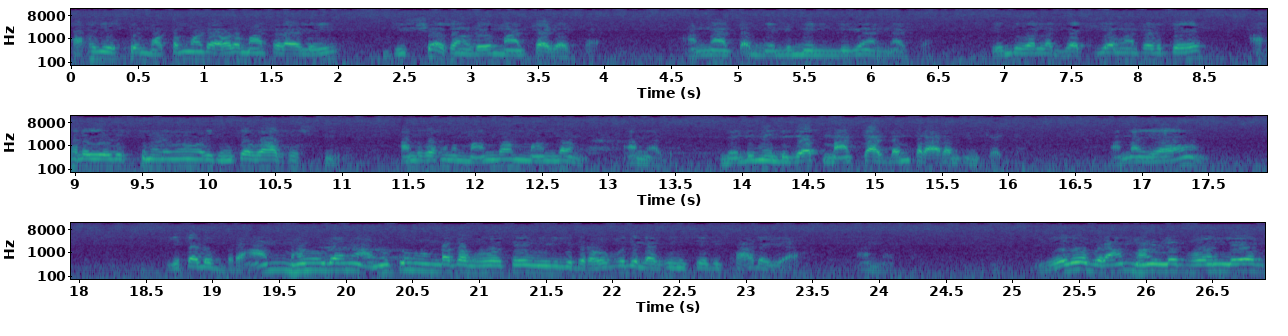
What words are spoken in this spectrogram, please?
సభ చేస్తే మొట్టమొదటి ఎవడ మాట్లాడాలి? దుశ్శాసనుడే మాట్లాడట అన్నట్ట మెల్లిమెల్లిగా అన్నట్ట. ఎందువల్ల గట్టిగా మాట్లాడితే అసలు ఏడుస్తున్నాడేమో వాడికి ఇంకా బాధిస్తుంది అందుకోసం మందం మందం అన్నాడు. మెల్లిమెల్లిగా మాట్లాడడం ప్రారంభించాడు. అన్నయ్య ఇతడు బ్రాహ్మణుడని అనుకుని ఉండకపోతే వీడికి ద్రౌపది లభించేది కాదయ్యా అన్నాడు. ఏదో బ్రాహ్మణులే ఫోన్లే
